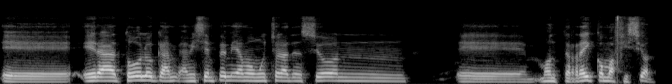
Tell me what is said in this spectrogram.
Eh, era todo lo que a, mí siempre me llamó mucho la atención eh, Monterrey como afición,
